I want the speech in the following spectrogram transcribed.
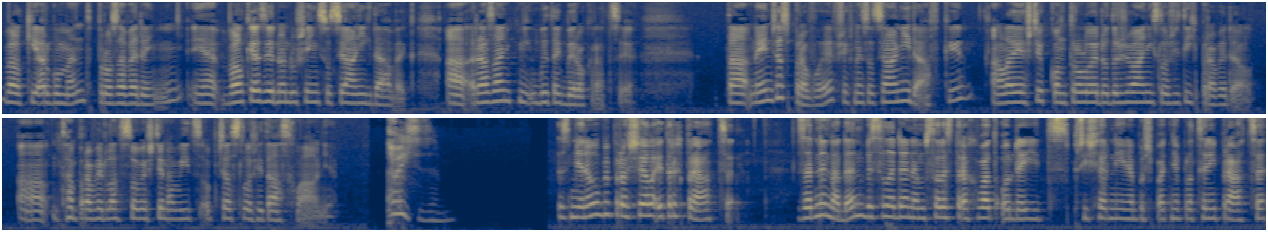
velký argument pro zavedení je velké zjednodušení sociálních dávek a razantní úbytek byrokracie. Ta nejenže spravuje všechny sociální dávky, ale ještě kontroluje dodržování složitých pravidel. A ta pravidla jsou ještě navíc občas složitá schválně. Změnou by prošel i trh práce. Ze dne na den by se lidé nemuseli strachovat odejít z příšerný nebo špatně placený práce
